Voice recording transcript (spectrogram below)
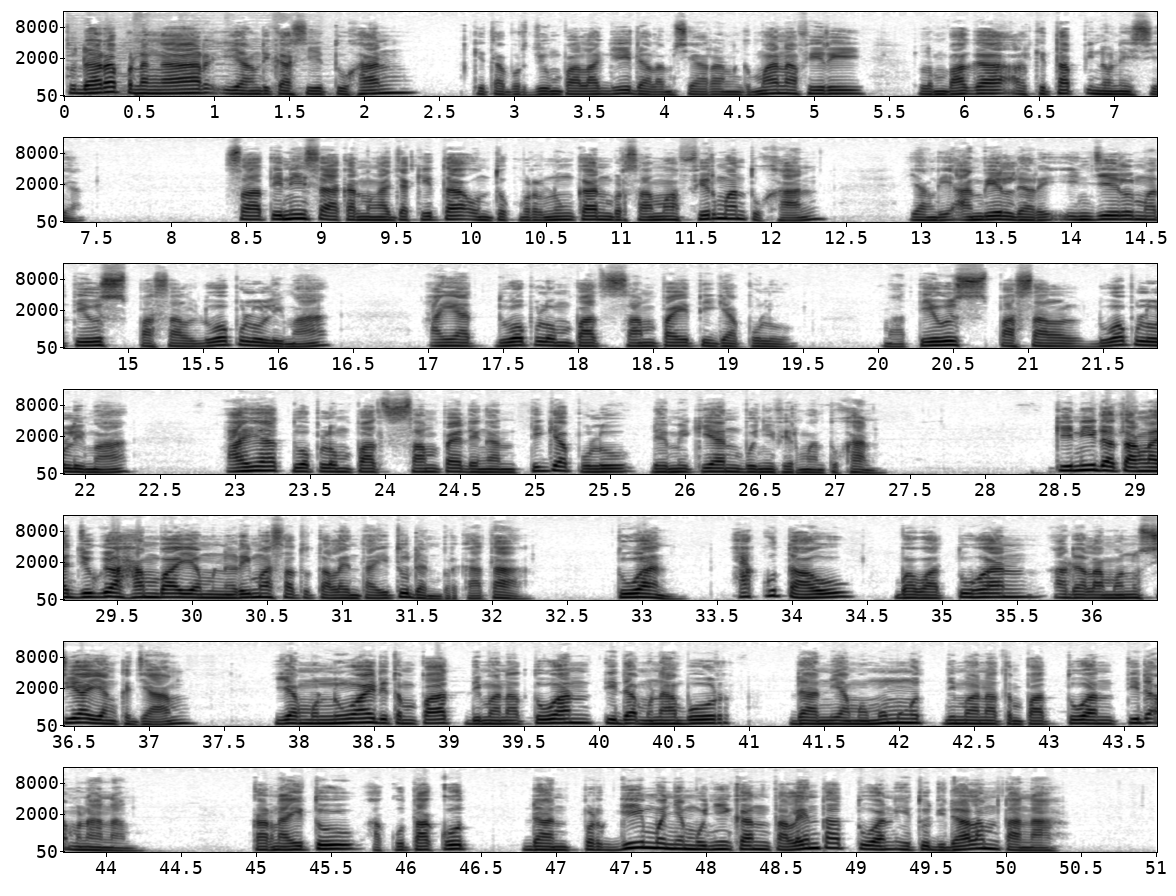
Saudara pendengar yang dikasihi Tuhan, kita berjumpa lagi dalam siaran Gemana Firi, Lembaga Alkitab Indonesia. Saat ini saya akan mengajak kita untuk merenungkan bersama firman Tuhan yang diambil dari Injil Matius pasal 25 ayat 24 sampai 30. Matius pasal 25 ayat 24 sampai dengan 30 demikian bunyi firman Tuhan. Kini datanglah juga hamba yang menerima satu talenta itu dan berkata, Tuan, aku tahu bahwa Tuhan adalah manusia yang kejam, yang menuai di tempat di mana Tuhan tidak menabur, dan yang memungut di mana tempat Tuhan tidak menanam. Karena itu, aku takut dan pergi menyembunyikan talenta Tuhan itu di dalam tanah.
